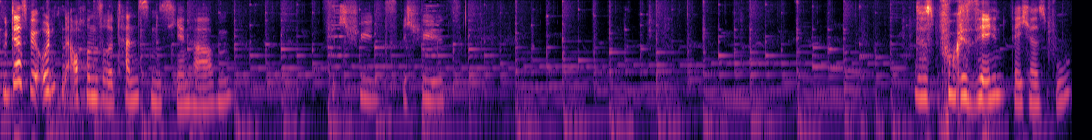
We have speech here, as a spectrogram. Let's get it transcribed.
Gut, dass wir unten auch unsere Tanznüsschen haben. Ich fühl's, ich fühl's. Du hast Bu gesehen? Welcher ist Bu?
